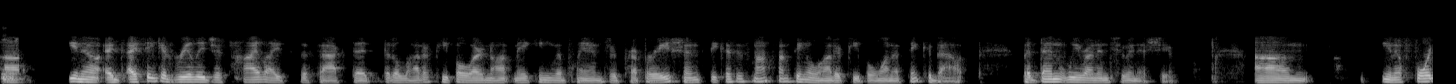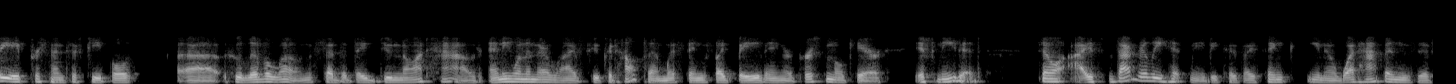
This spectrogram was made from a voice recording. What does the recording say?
Uh, you know, I, I, think it really just highlights the fact that that a lot of people are not making the plans or preparations because it's not something a lot of people want to think about. But then we run into an issue. Um, you know, 48% of people uh, who live alone said that they do not have anyone in their lives who could help them with things like bathing or personal care if needed so I that really hit me because I think you know what happens if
